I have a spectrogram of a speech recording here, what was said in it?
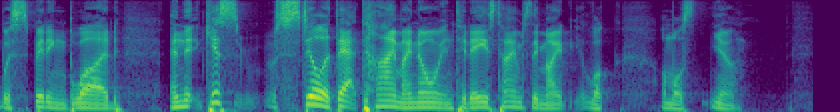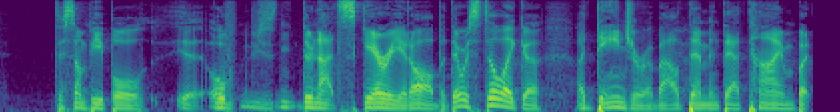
was spitting blood and the Kiss still at that time, I know in today's times they might look almost, you know, to some people Uh, over, they're not scary at all, but there was still like a a danger about them at that time. But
